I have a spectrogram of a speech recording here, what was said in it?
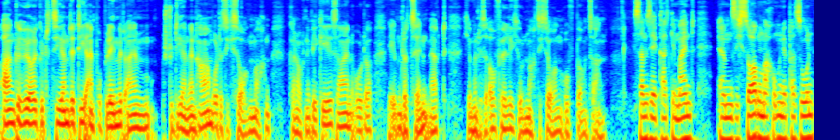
Angehörige, Dozierende, die ein Problem mit einem Studierenden haben oder sich Sorgen machen. Kann auch eine WG sein oder eben Dozent merkt, jemand ist auffällig und macht sich Sorgen, ruft bei uns an. Das haben Sie ja gerade gemeint, ähm, sich Sorgen machen um eine Person.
